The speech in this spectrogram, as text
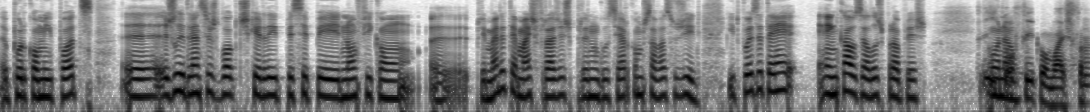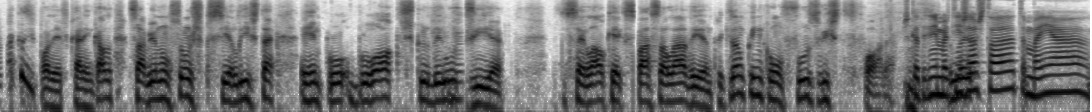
a, a pôr como hipótese, eh, as lideranças do Bloco de Esquerda e do PCP não ficam, primeiro, até mais frágeis para negociar, como estava a sugerir, e depois até em causa elas próprias. Ou Então não? ficam mais fracas e podem ficar em causa. Sabe, eu não sou um especialista em blo- blocos de cardiologia. Sei lá o que é que se passa lá dentro. Aquilo é um bocadinho confuso visto de fora. Mas Catarina Martins Mas- já está também há,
